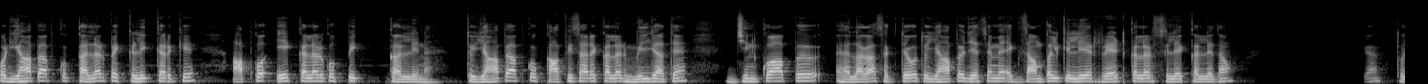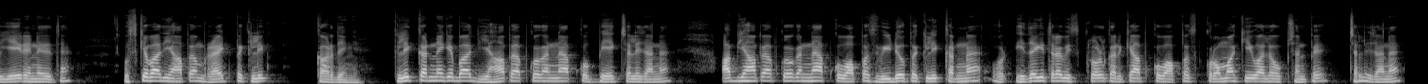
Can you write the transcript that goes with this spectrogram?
और यहाँ पे आपको कलर पे क्लिक करके आपको एक कलर को पिक कर लेना है। तो यहाँ पे आपको काफ़ी सारे कलर मिल जाते हैं जिनको आप लगा सकते हो। तो यहाँ पे जैसे मैं एग्ज़ाम्पल के लिए रेड कलर सिलेक्ट कर लेता हूँ? तो यही रहने देते हैं। उसके बाद यहाँ पे हम राइट पे क्लिक कर देंगे। क्लिक करने के बाद यहाँ पे आपको करना है, आपको बैक चले जाना है। अब यहाँ पे आपको करना है, आपको वापस वीडियो पे क्लिक करना है और इधर की तरफ़ स्क्रॉल करके आपको वापस क्रोमा की वाले ऑप्शन पे चले जाना है।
